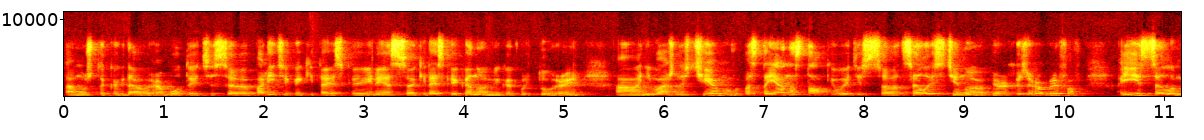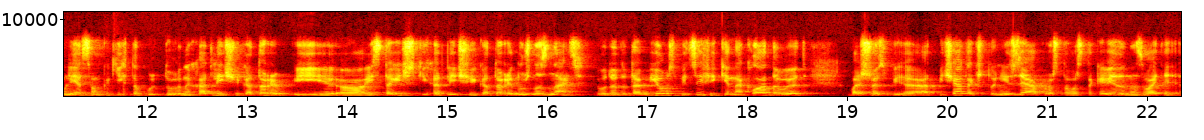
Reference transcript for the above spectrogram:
Потому что когда вы работаете с политикой китайской или с китайской экономикой, культурой, а, неважно с чем, вы постоянно сталкиваетесь с целой стеной, во-первых, иероглифов и с целым лесом каких-то культурных отличий которые, и э, исторических отличий, которые нужно знать. И вот этот объем специфики на накладывает большой э, отпечаток, что нельзя просто востоковеда назвать э,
